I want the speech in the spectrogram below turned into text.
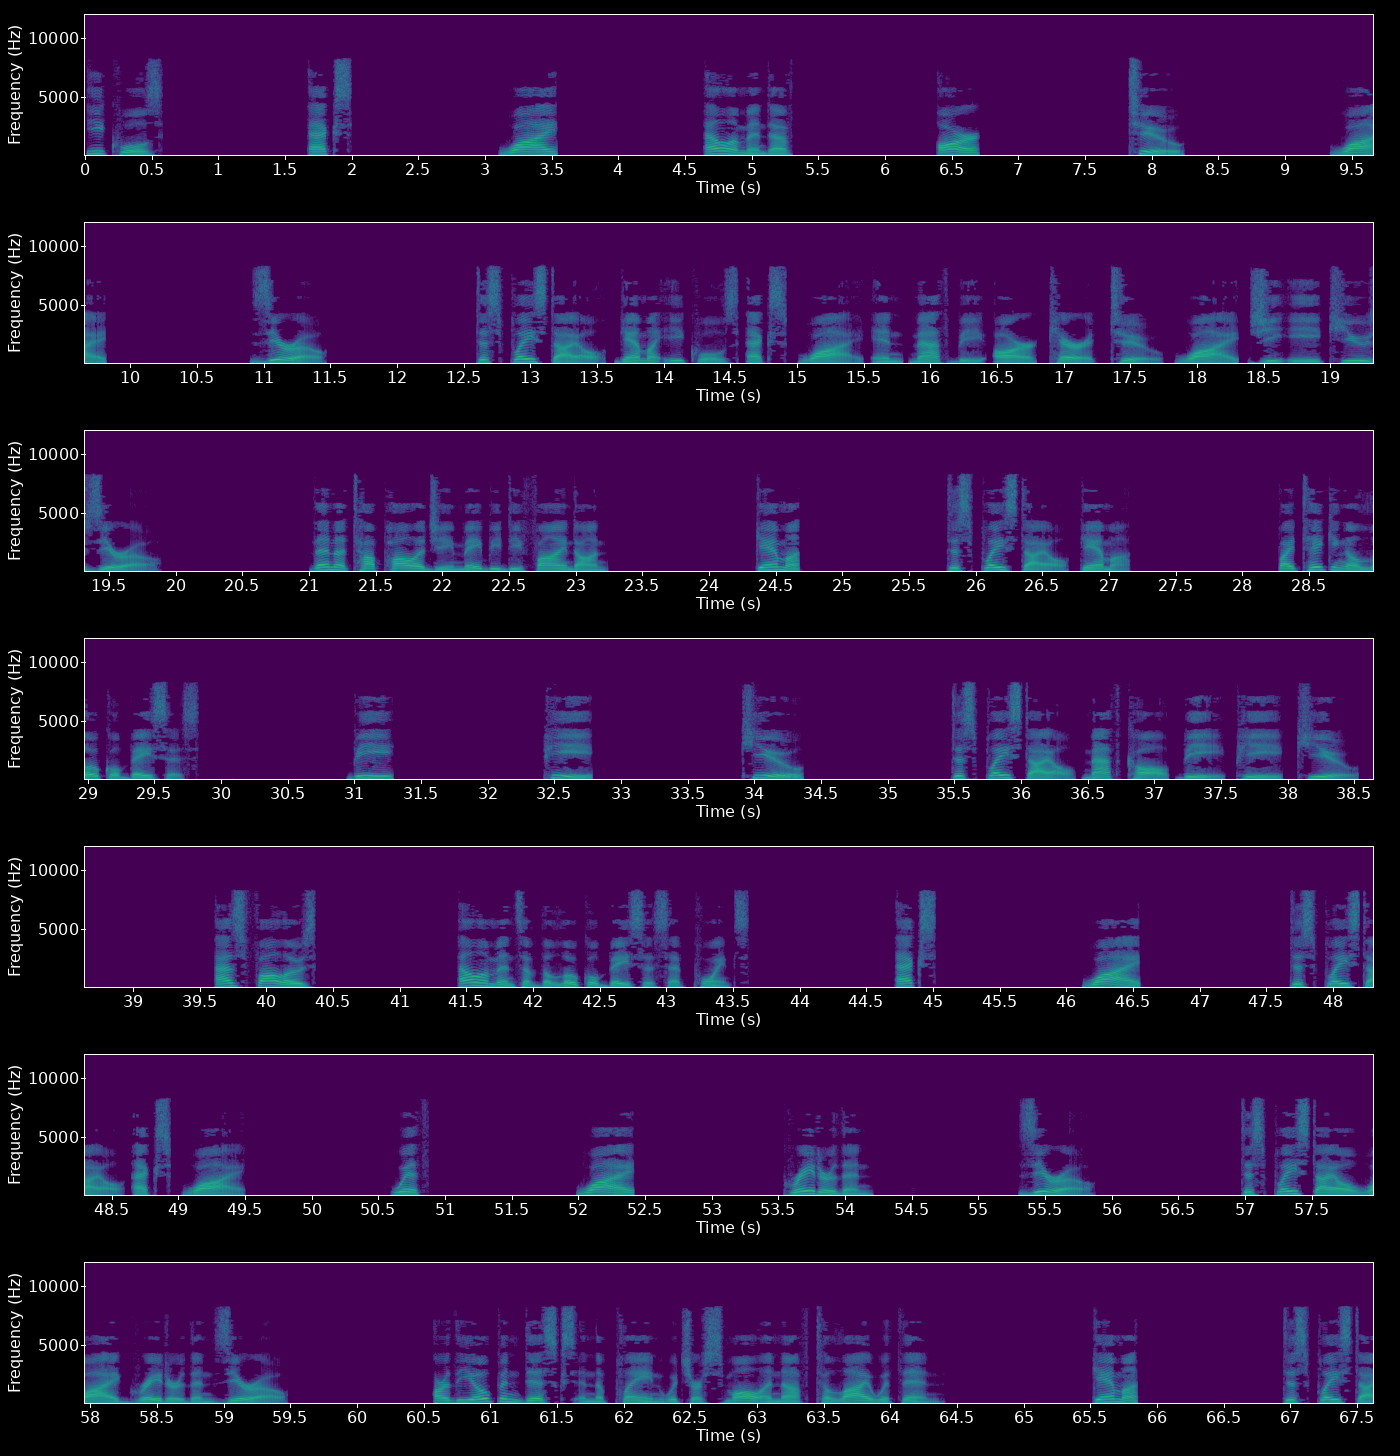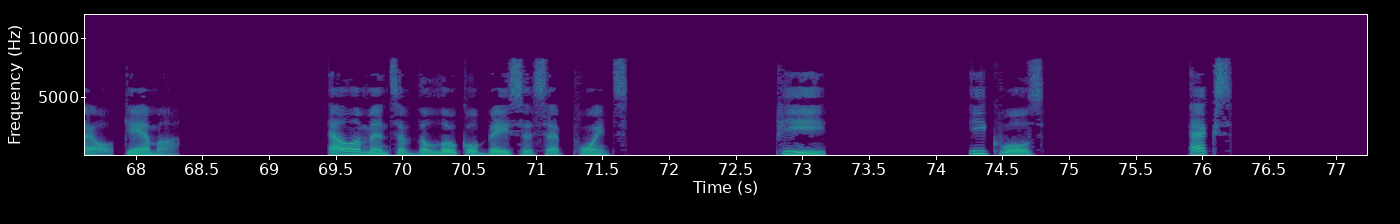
equals x y element of r 2 y 0 Display style gamma equals x y in math b r caret 2 y geq 0. Then a topology may be defined on gamma display style gamma by taking a local basis b p q display style math call b p q as follows. Elements of the local basis at points x y display style x y with y greater than 0 display style y greater than 0 are the open disks in the plane which are small enough to lie within gamma display style gamma Elements of the local basis at points p equals x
